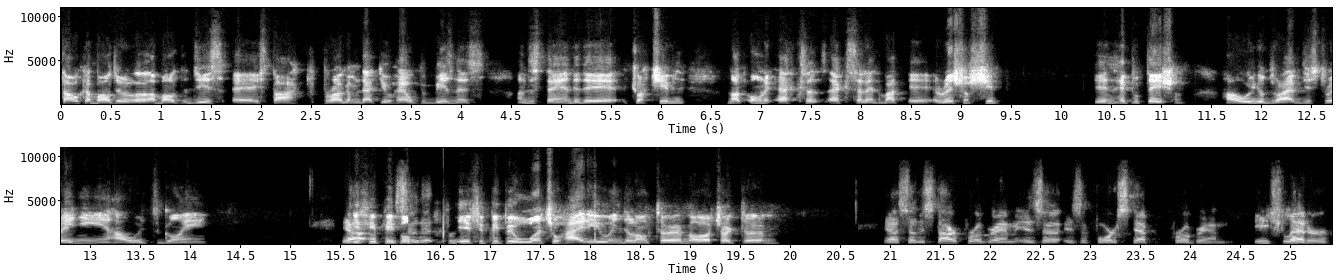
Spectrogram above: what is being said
talk about uh, about this uh, start program that you help business understand the to achieve not only ex excellent, but a relationship and reputation. How you drive this training, how it's going. Yeah, if okay, people so that, if people want to hire you in the long term or short term. Yeah, so the STAR program is a is a four step program. Each letter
